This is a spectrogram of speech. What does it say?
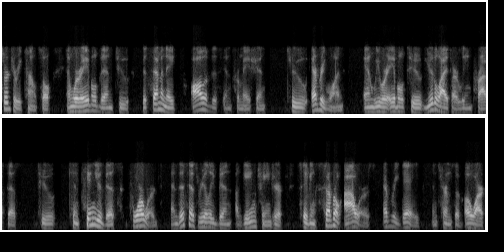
Surgery Council, and we're able then to disseminate all of this information to everyone. And we were able to utilize our lean process to continue this forward. And this has really been a game changer, saving several hours every day in terms of OR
